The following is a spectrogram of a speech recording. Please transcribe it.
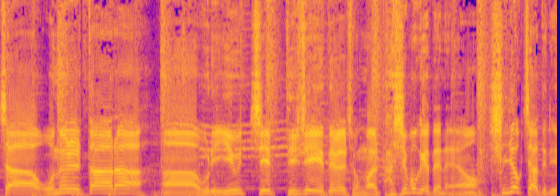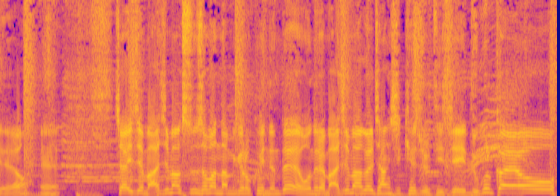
자 오늘따라 아, 우리 이웃집 DJ들 정말 다시 보게 되네요. 실력자들이에요. 예. 자 이제 마지막 순서만 남겨놓고 있는데 오늘의 마지막을 장식해줄 DJ 누굴까요?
